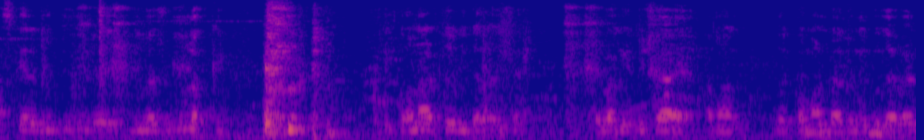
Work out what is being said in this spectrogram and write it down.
আজকের বুদ্ধিজীবী দিবস উপলক্ষে একটি কর্নার তৈরি করা হয়েছে এবং এ বিষয়ে আমার কমান্ডার উনি বুঝাবেন।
